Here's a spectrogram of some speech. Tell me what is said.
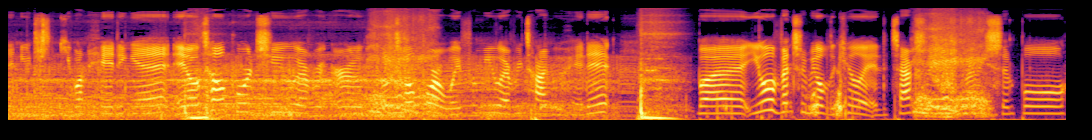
and you just keep on hitting it. It'll teleport you every, or it'll teleport away from you every time you hit it. But you'll eventually be able to kill it. It's actually really simple.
